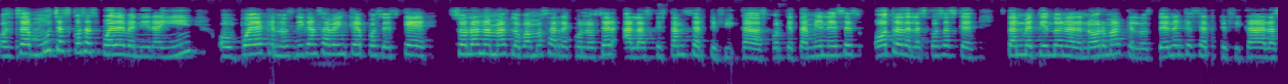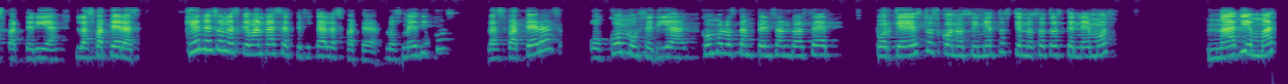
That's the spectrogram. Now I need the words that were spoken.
O sea, muchas cosas puede venir ahí o puede que nos digan, ¿saben qué? Pues es que solo nada más lo vamos a reconocer a las que están certificadas, porque también esa es otra de las cosas que están metiendo en la norma, que los tienen que certificar a las parterías, las parteras. ¿Quiénes son las que van a certificar a las parteras? ¿Los médicos? ¿Las parteras? ¿O cómo sería? ¿Cómo lo están pensando hacer? Porque estos conocimientos que nosotros tenemos, nadie más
